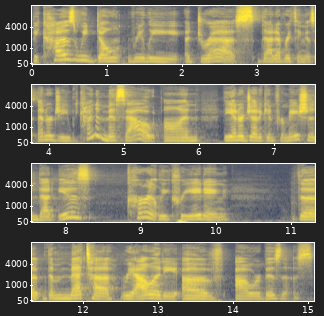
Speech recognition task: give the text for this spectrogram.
Because we don't really address that everything is energy, we kind of miss out on the energetic information that is currently creating the the meta reality of our business.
